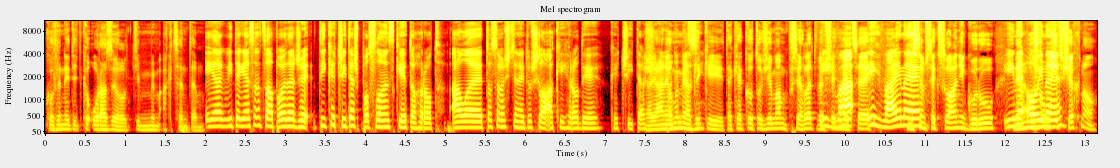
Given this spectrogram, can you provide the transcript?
kořeny, teďka urazil tím mým akcentem. Jak víte, já jsem chcela povedať, že ty, keď čítaš po slovensky, je to hrot, ale to jsem ještě netušila, aký hrot je, keď čítaš. Já, já neumím jazyky, tak jako to, že mám přehled ve všech věcech, ich vajne, že jsem sexuální guru, iné nemůžu ojne. mít všechno.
